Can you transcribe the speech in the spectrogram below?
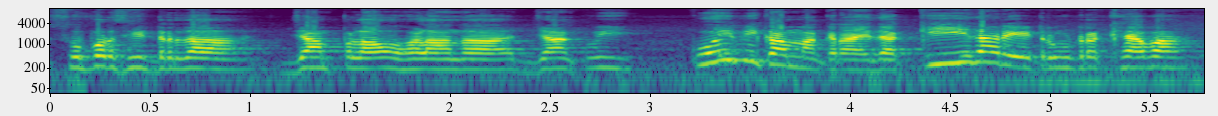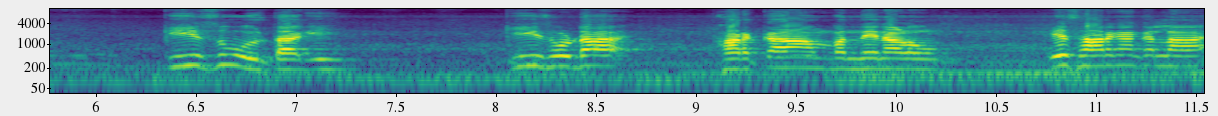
ਸੁਪਰ ਸੀਡਰ ਦਾ ਜਾਂ ਪਲਾਉ ਹਲਾਂ ਦਾ ਜਾਂ ਕੋਈ ਕੋਈ ਵੀ ਕੰਮ ਆ ਕਿਰਾਏ ਦਾ, ਕੀ ਇਹਦਾ ਰੇਟ ਰੂਟ ਰੱਖਿਆ ਵਾ? ਕੀ ਸਹੂਲਤ ਆ ਗਈ? ਕੀ ਤੁਹਾਡਾ ਫ਼ਰਕ ਆ ਆਮ ਬੰਦੇ ਨਾਲੋਂ? ਇਹ ਸਾਰੀਆਂ ਗੱਲਾਂ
